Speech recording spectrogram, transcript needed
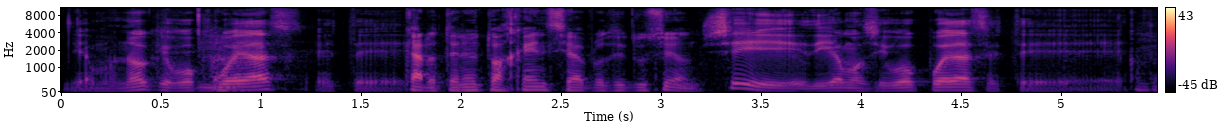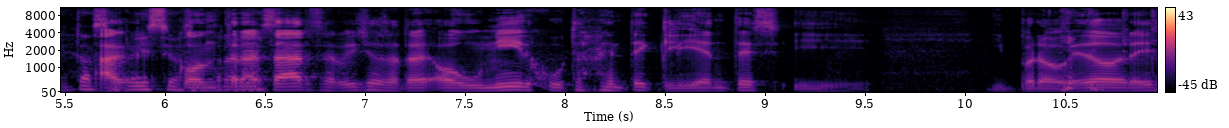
digamos, ¿no? Que vos puedas, este, Claro, tener tu agencia de prostitución. sí, digamos, si vos puedas, este, Contratar a- servicios a servicios a través- o unir justamente clientes y, y proveedores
